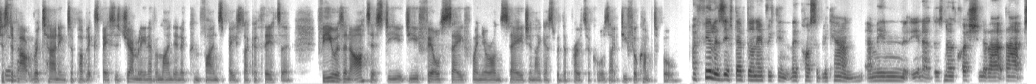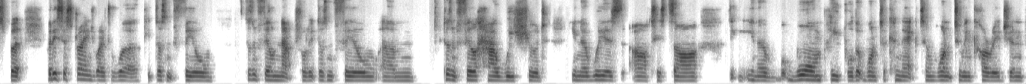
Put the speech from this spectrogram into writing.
just yeah. about returning to public spaces generally, never mind in a confined space like a theatre. For you as an artist, do you do you feel safe when you're on stage? And I guess with the protocols, like do you feel comfortable? I feel as if they've done everything they possibly can. I mean, you know, there's no question about that. But but it's a strange way to work. It doesn't feel doesn't feel natural. It doesn't feel um doesn't feel how we should. You know we as artists are you know warm people that want to connect and want to encourage. And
